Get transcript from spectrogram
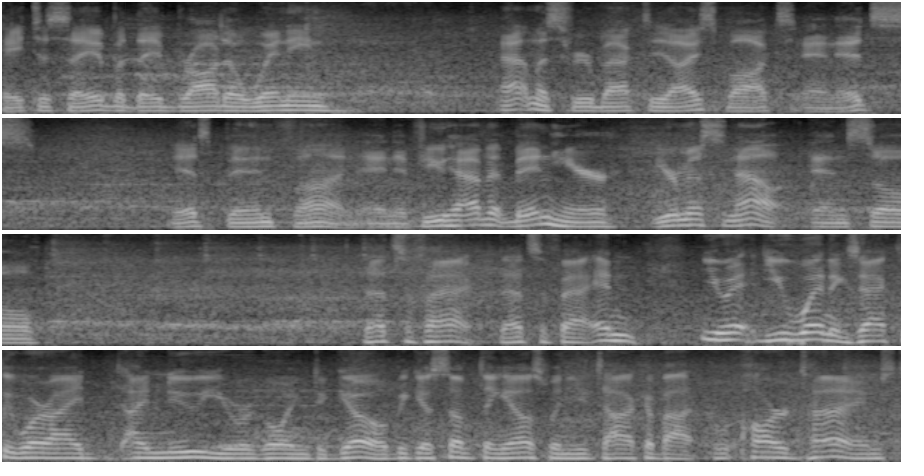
hate to say it, but they brought a winning atmosphere back to the icebox and it's it's been fun. And if you haven't been here, you're missing out. And so That's a fact. That's a fact. And you you went exactly where I I knew you were going to go because something else when you talk about hard times,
